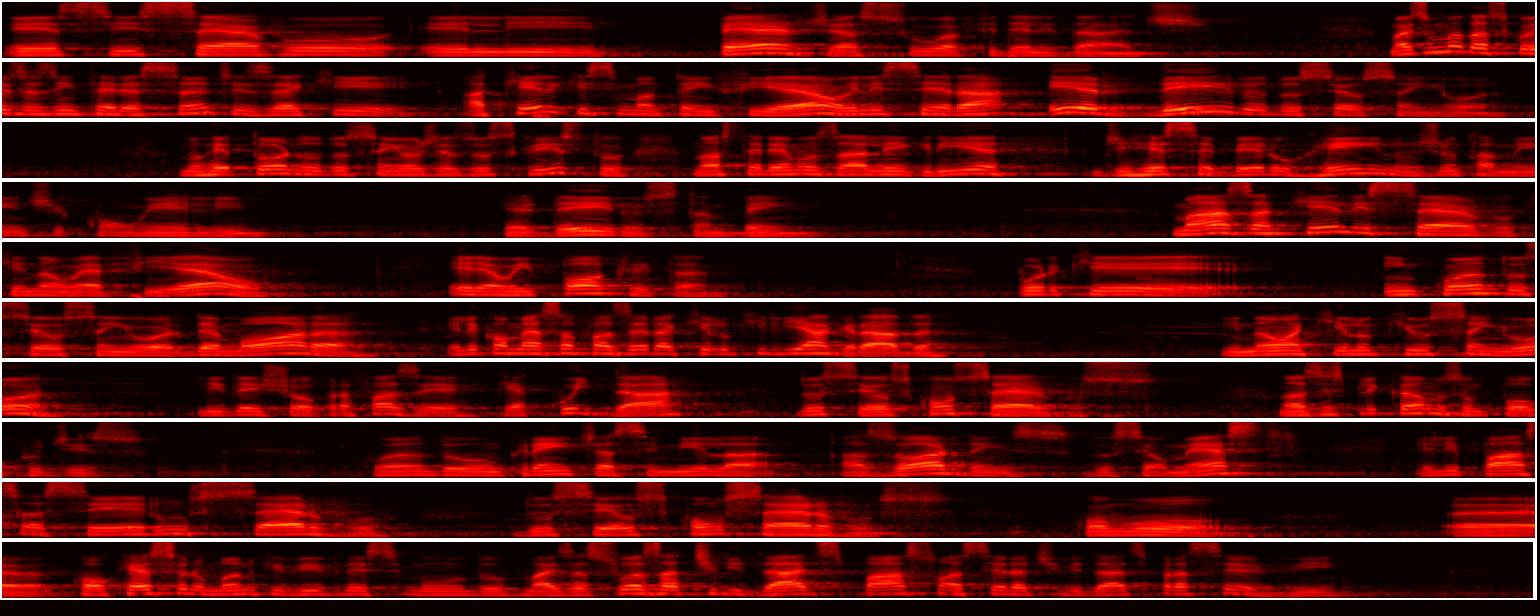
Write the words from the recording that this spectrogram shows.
esse servo ele perde a sua fidelidade. Mas uma das coisas interessantes é que aquele que se mantém fiel, ele será herdeiro do seu Senhor. No retorno do Senhor Jesus Cristo, nós teremos a alegria de receber o reino juntamente com ele. Herdeiros também. Mas aquele servo que não é fiel, ele é um hipócrita, porque enquanto o seu senhor demora, ele começa a fazer aquilo que lhe agrada e não aquilo que o Senhor lhe deixou para fazer, que é cuidar dos seus conservos. Nós explicamos um pouco disso. Quando um crente assimila as ordens do seu mestre, ele passa a ser um servo dos seus conservos, como é, qualquer ser humano que vive nesse mundo, mas as suas atividades passam a ser atividades para servir.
